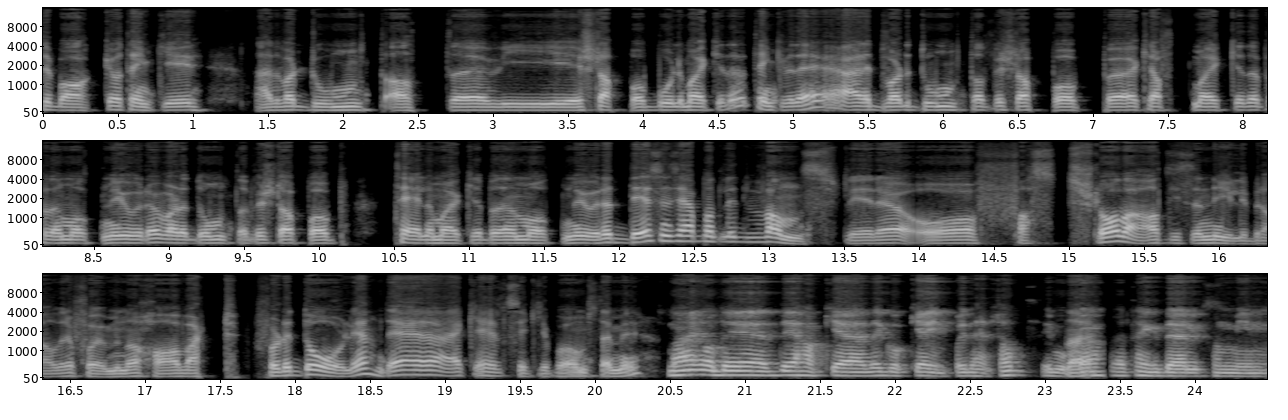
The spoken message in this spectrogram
tilbake og tenker nei, det var dumt at uh, vi slapp opp boligmarkedet, tenker vi det? det? Var det dumt at vi slapp opp kraftmarkedet på den måten vi gjorde? Var det dumt at vi slapp opp telemarkedet på den måten vi gjorde. Det syns jeg er på en måte litt vanskeligere å fastslå, da, at disse nyliberale reformene har vært for det dårlige. Det er jeg ikke helt sikker på om stemmer. Nei, og det, det, ikke, det går ikke jeg inn på i det hele tatt i boka. Nei. Jeg tenker det er liksom min,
